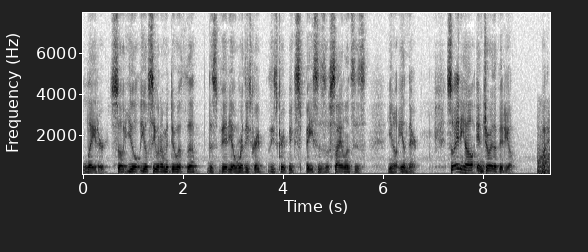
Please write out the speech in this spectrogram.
later. So you'll you'll see what I'm to do with the this video where these great these great big spaces of silence is you know in there. So anyhow, enjoy the video. Bye.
